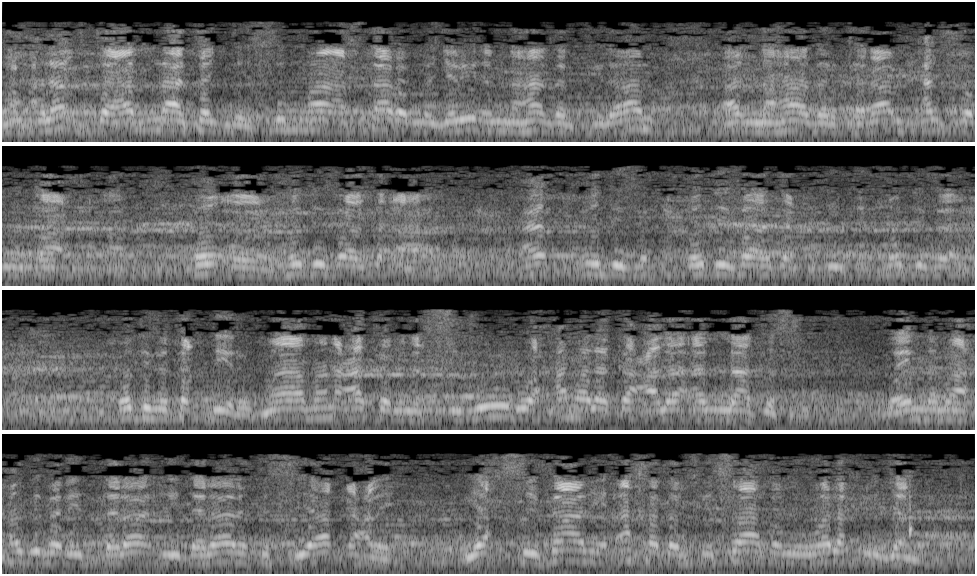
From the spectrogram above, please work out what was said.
وحلفت أن لا تجلس. ثم أختار ابن جرير أن هذا الكلام أن هذا الكلام حذف حذف حذف حذف حذف تقديره ما منعك من السجود وحملك على أن لا تسجد. وإنما حذف لدلالة السياق عليه. يخصفان أخذ انخصافا من ورق الجنة.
